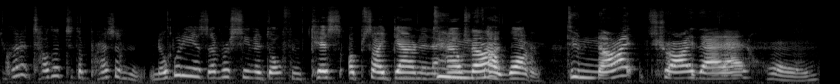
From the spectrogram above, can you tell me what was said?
You gotta tell that to the president. Nobody has ever seen a dolphin kiss upside down in a Do house not- without water. Do not try that at home.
